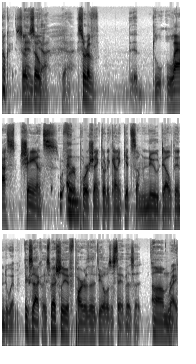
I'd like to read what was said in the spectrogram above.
Okay, so And- so yeah, yeah. sort of last chance for And- Poroshenko to kind of get some new dealt into him. Exactly, especially if part of the deal was a state visit. Um, Right.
